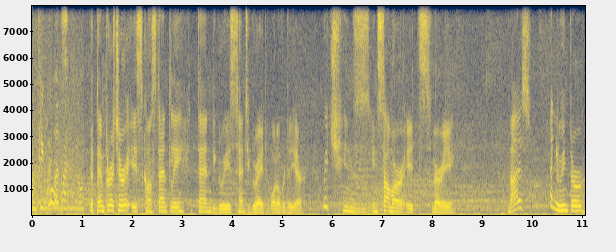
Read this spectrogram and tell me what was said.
uu. Cam friguț. The temperature is constantly 10 degrees centigrade all over the year, which in, in summer it's very nice, and in winter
